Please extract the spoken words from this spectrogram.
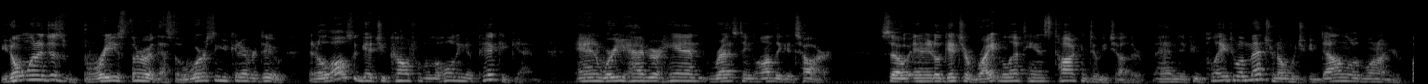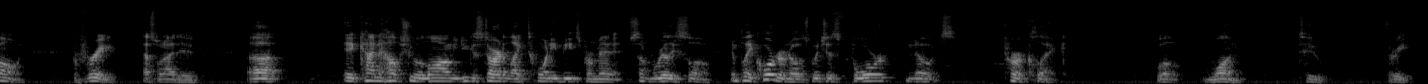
You don't want to just breeze through it. That's the worst thing you could ever do. And it'll also get you comfortable to holding a pick again and where you have your hand resting on the guitar. So, and it'll get your right and left hands talking to each other. And if you play to a metronome, which you can download one on your phone for free, that's what I did, uh, it kind of helps you along. You can start at like 20 beats per minute, something really slow, and play quarter notes, which is four notes per click. Well, one, two, three,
